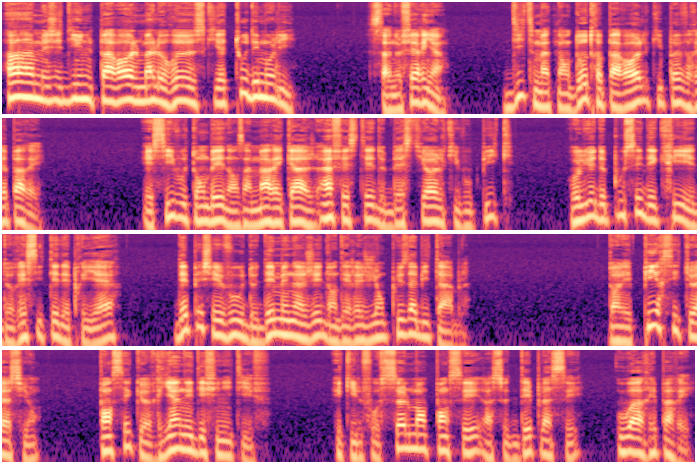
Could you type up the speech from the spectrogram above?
Ah, mais j'ai dit une parole malheureuse qui a tout démoli. Ça ne fait rien. Dites maintenant d'autres paroles qui peuvent réparer. Et si vous tombez dans un marécage infesté de bestioles qui vous piquent, au lieu de pousser des cris et de réciter des prières, dépêchez-vous de déménager dans des régions plus habitables. Dans les pires situations, pensez que rien n'est définitif et qu'il faut seulement penser à se déplacer ou à réparer.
